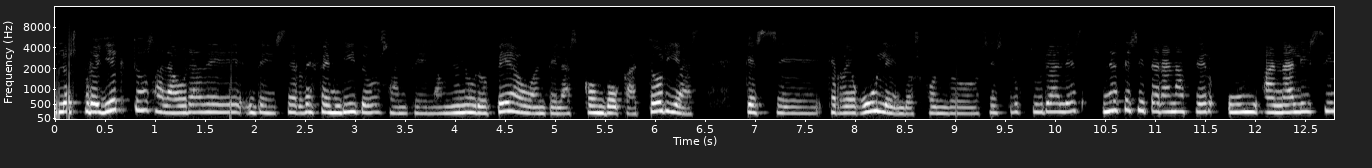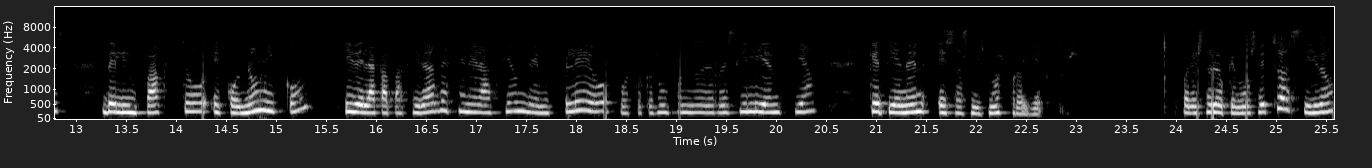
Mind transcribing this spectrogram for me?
Los proyectos a la hora de, ser defendidos ante la Unión Europea o ante las convocatorias que, regulen los fondos estructurales necesitarán hacer un análisis del impacto económico y de la capacidad de generación de empleo, puesto que es un fondo de resiliencia, que tienen esos mismos proyectos. Por eso lo que hemos hecho ha sido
